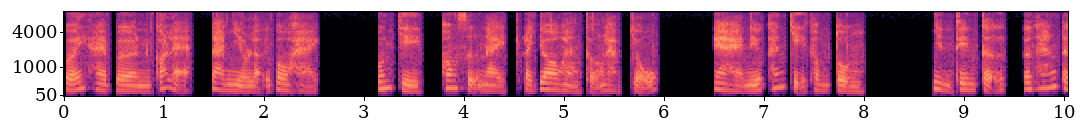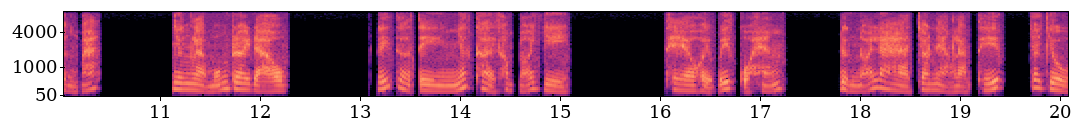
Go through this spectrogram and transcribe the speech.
Với hai bên có lẽ là nhiều lợi vô hại. Muốn chi hôn sự này là do Hoàng thượng làm chủ. Ngài nếu kháng chỉ không tuần. Nhìn thiên tử ứng hắn trừng mắt. Nhưng là muốn rơi đạo. Lý thừa tiền nhất thời không nói gì. Theo hiểu biết của hắn, đừng nói là cho nàng làm thiếp, cho dù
